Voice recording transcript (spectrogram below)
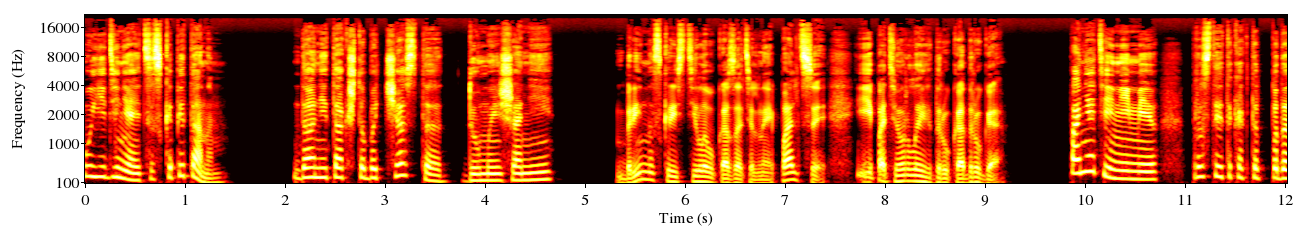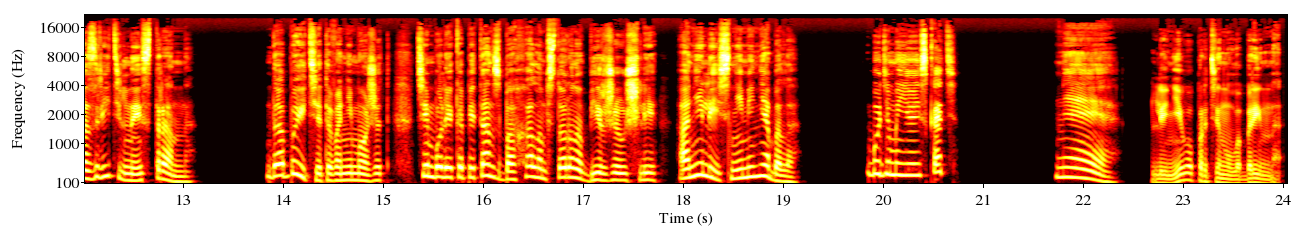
уединяется с капитаном». «Да не так, чтобы часто, думаешь, они...» Бринна скрестила указательные пальцы и потерла их друг от друга. «Понятия не имею, просто это как-то подозрительно и странно». «Да быть этого не может, тем более капитан с Бахалом в сторону биржи ушли, а Нили с ними не было. Будем ее искать?» «Не», — лениво протянула Бринна.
